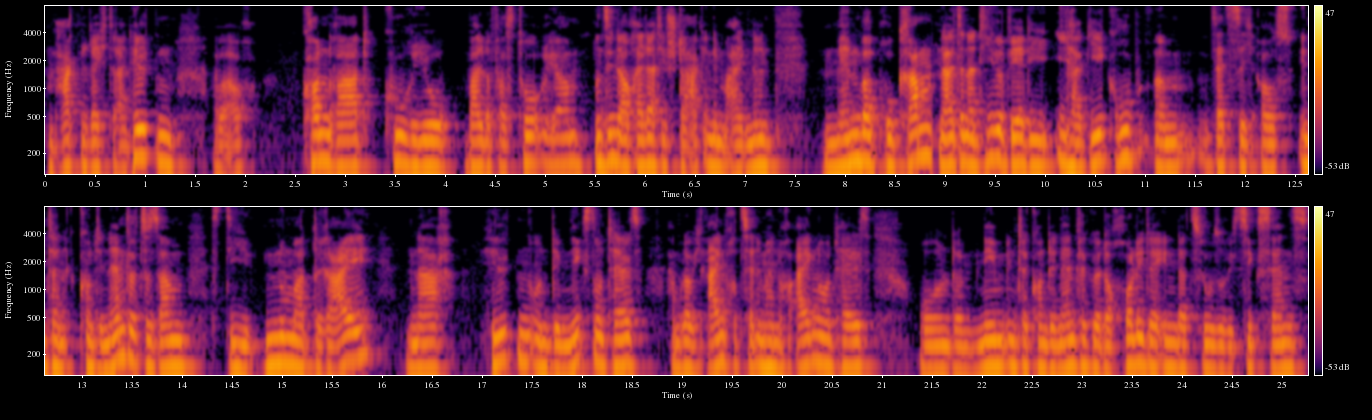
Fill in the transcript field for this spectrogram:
Markenrechte an Hilton, aber auch Konrad, Curio, Waldorf Astoria und sind auch relativ stark in dem eigenen Member-Programm. Eine Alternative wäre die IHG Group, ähm, setzt sich aus Intercontinental zusammen, ist die Nummer 3 nach Hilton und dem nächsten Hotels haben, glaube ich, 1% immerhin noch eigene Hotels. Und ähm, neben Intercontinental gehört auch Holiday Inn dazu, sowie Six Sense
